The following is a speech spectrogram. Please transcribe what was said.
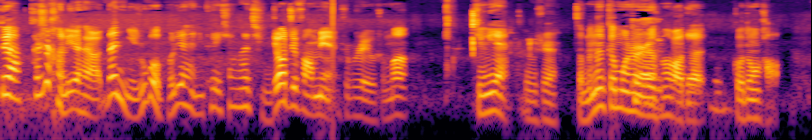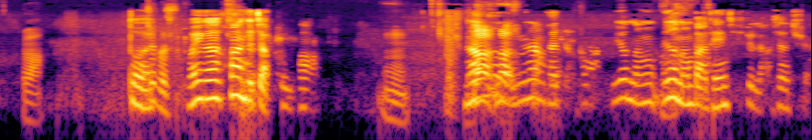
对啊，他是很厉害啊。那你如果不厉害，你可以向他请教这方面是不是有什么经验？是不是怎么能跟陌生人很好的沟通好，是吧？对，这个是我应该换个角度哈。嗯，然后能让他讲话，又能又能把天继续聊下去。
